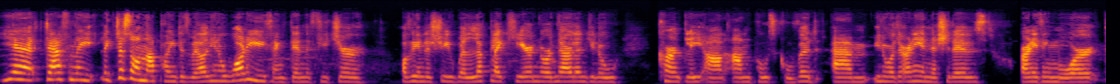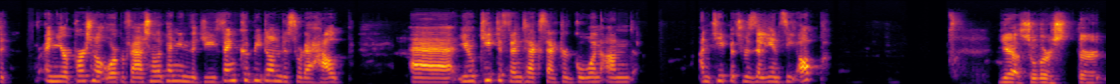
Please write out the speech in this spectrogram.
Yeah, definitely. Like just on that point as well, you know, what do you think then the future of the industry will look like here in Northern Ireland, you know, currently and, and post COVID? Um, you know, are there any initiatives or anything more that in your personal or professional opinion that you think could be done to sort of help uh, you know, keep the fintech sector going and and keep its resiliency up? Yeah, so there's there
